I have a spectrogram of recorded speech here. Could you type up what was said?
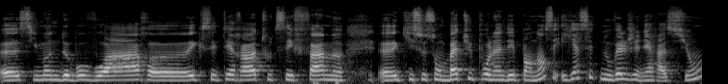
euh, Simone de Beauvoir, etc., toutes ces femmes qui se sont battues pour l'indépendance. Et il y a cette nouvelle génération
